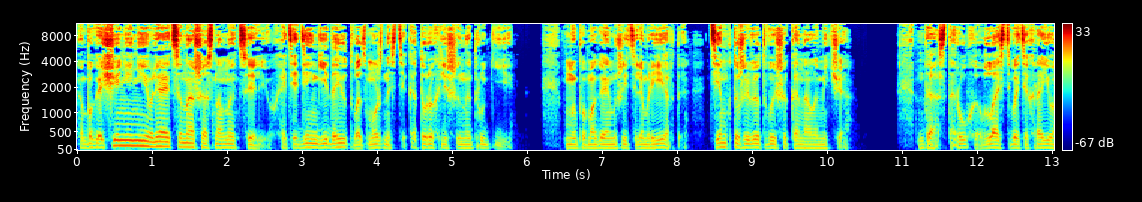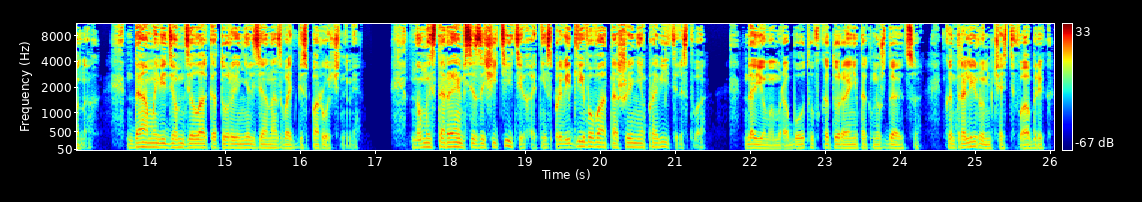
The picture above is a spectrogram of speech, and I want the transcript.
Обогащение не является нашей основной целью, хотя деньги и дают возможности, которых лишены другие. Мы помогаем жителям Риерты, тем, кто живет выше канала меча. Да, старуха, власть в этих районах. Да, мы ведем дела, которые нельзя назвать беспорочными. Но мы стараемся защитить их от несправедливого отношения правительства, даем им работу, в которой они так нуждаются, контролируем часть фабрик,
